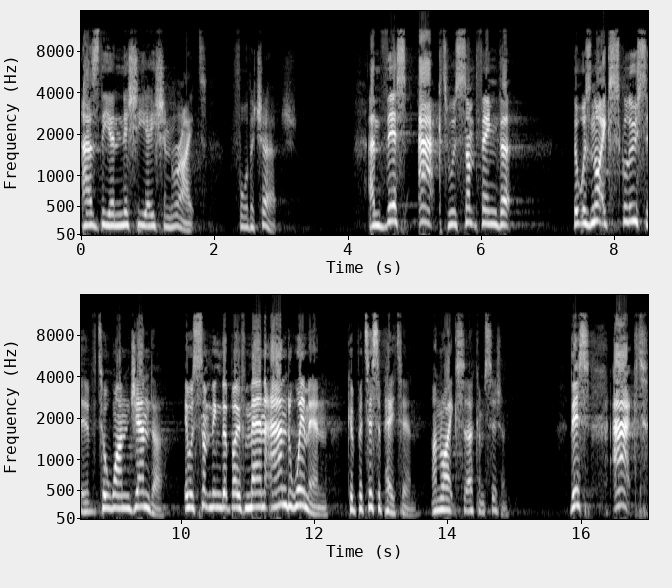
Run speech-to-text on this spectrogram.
as the initiation rite for the church. And this act was something that, that was not exclusive to one gender. It was something that both men and women could participate in, unlike circumcision. This act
